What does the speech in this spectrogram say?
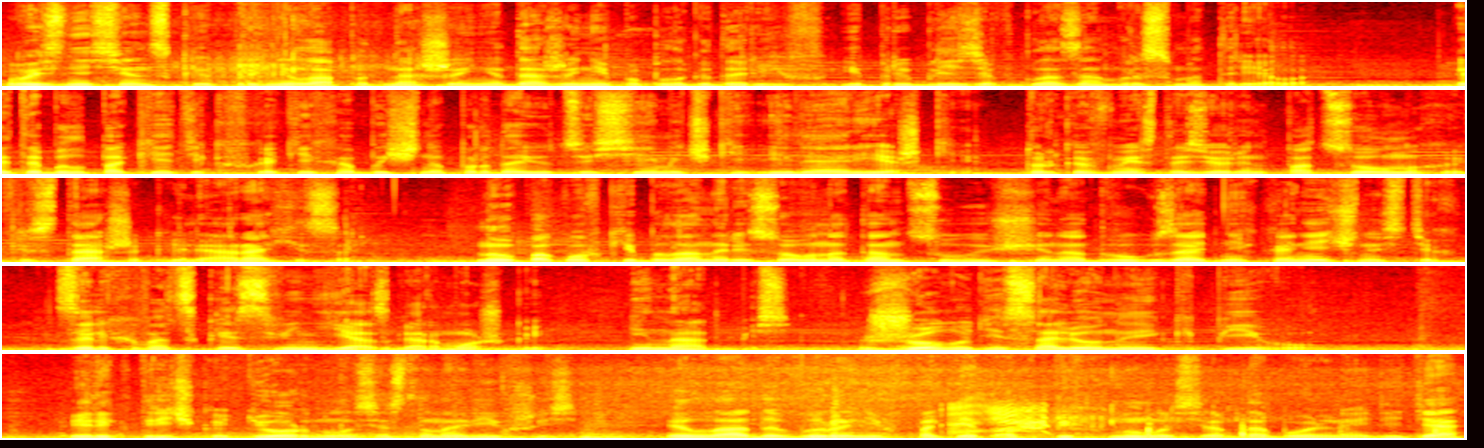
Вознесенская приняла подношение, даже не поблагодарив, и, приблизив глазам, рассмотрела – это был пакетик, в каких обычно продаются семечки или орешки, только вместо зерен подсолнуха, фисташек или арахиса на упаковке была нарисована танцующая на двух задних конечностях залихватская свинья с гармошкой и надпись «Желуди соленые к пиву». Электричка дернулась, остановившись. Эллада, выронив пакет, отпихнула сердобольное дитя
